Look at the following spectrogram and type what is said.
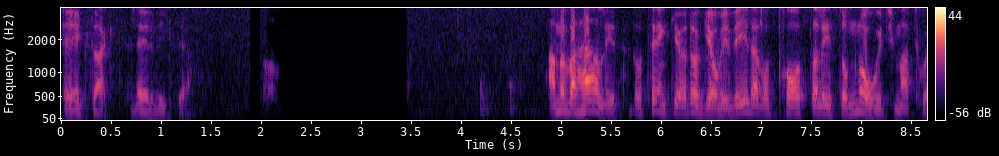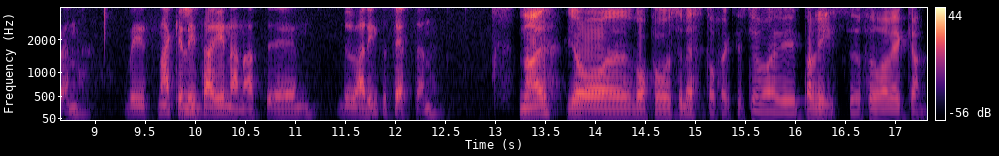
Exakt, det är det viktiga. Ja men vad härligt. Då tänker jag då går vi vidare och pratar lite om Norwich-matchen. Vi snackade mm. lite här innan att eh, du hade inte sett den. Nej, jag eh, var på semester faktiskt. Jag var i Paris eh, förra veckan.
